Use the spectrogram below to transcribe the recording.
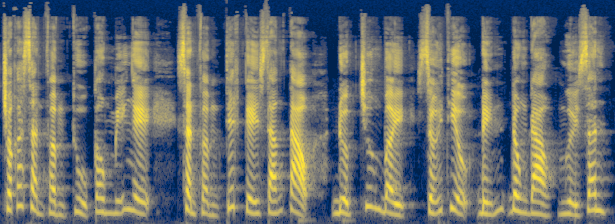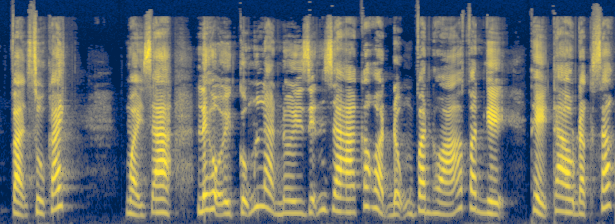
cho các sản phẩm thủ công mỹ nghệ, sản phẩm thiết kế sáng tạo được trưng bày, giới thiệu đến đông đảo người dân và du khách. Ngoài ra, lễ hội cũng là nơi diễn ra các hoạt động văn hóa, văn nghệ, thể thao đặc sắc,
